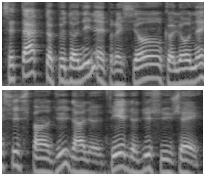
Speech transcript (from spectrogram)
Cet acte peut donner l'impression que l'on est suspendu dans le vide du sujet.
